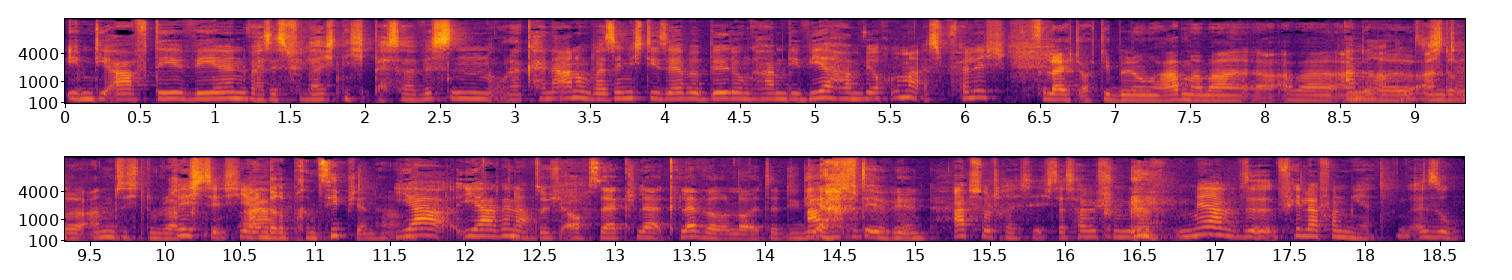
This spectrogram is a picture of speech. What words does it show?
eben die AfD wählen, weil sie es vielleicht nicht besser wissen oder keine Ahnung, weil sie nicht dieselbe Bildung haben, die wir haben, wie auch immer, ist völlig. Vielleicht auch die Bildung haben, aber, aber andere, andere Ansichten, andere Ansichten oder Richtig, ja. andere Prinzipien haben. Ja, ja, genau. Durch auch sehr clevere Leute, die die absolut, AfD wählen. Absolut richtig. Das habe ich schon wieder mehr Fehler von mir. Also,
